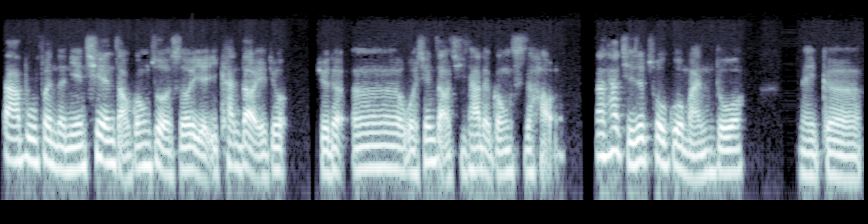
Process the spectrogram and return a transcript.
大部分的年轻人找工作的时候，也一看到也就觉得，呃，我先找其他的公司好了。那他其实错过蛮多那个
